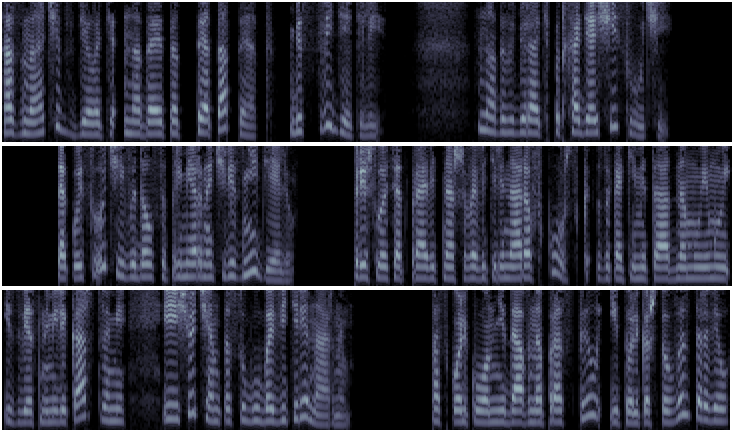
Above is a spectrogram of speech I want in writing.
А значит, сделать надо это тет-а-тет, -тет, без свидетелей. Надо выбирать подходящий случай. Такой случай выдался примерно через неделю. Пришлось отправить нашего ветеринара в Курск за какими-то одному ему известными лекарствами и еще чем-то сугубо ветеринарным. Поскольку он недавно простыл и только что выздоровел,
